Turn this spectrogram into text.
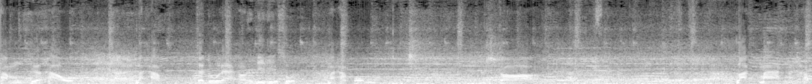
ทำเพื่อเขานะครับ จะดูแลเขาให้ดีที่สุดนะครับผม ก็รักมากนะครับ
